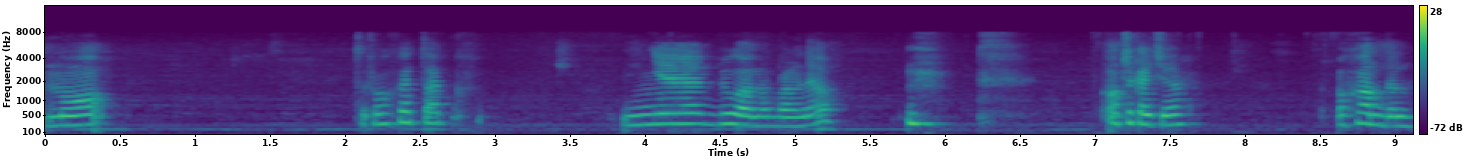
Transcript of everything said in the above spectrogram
no trochę tak nie była normalna. o, czekajcie. O handel.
